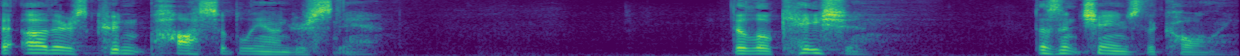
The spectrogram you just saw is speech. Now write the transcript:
that others couldn't possibly understand. The location doesn't change the calling.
